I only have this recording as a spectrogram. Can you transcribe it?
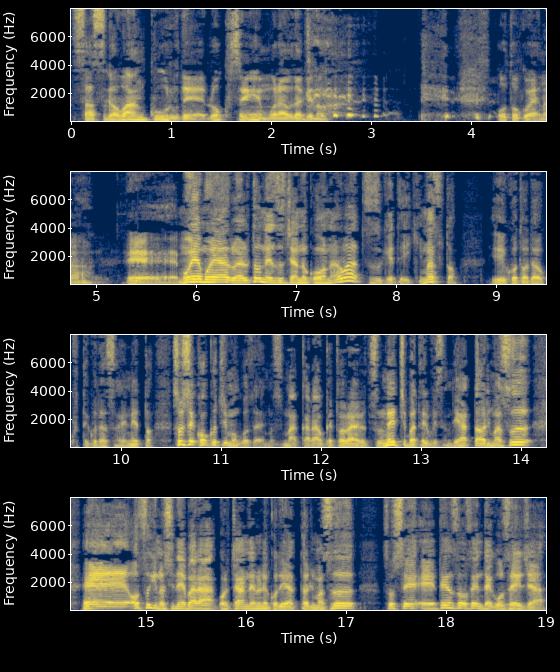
さすがワンクールで6000円もらうだけの 男やな。えー、もやもやあるあるとねずちゃんのコーナーは続けていきますということで送ってくださいねと。そして告知もございます。まあ、カラオケトライアル2ね、千葉テレビさんでやっております。えー、おすぎのシネバラ、これチャンネル猫でやっております。そして、えー、転送戦隊ご聖者、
